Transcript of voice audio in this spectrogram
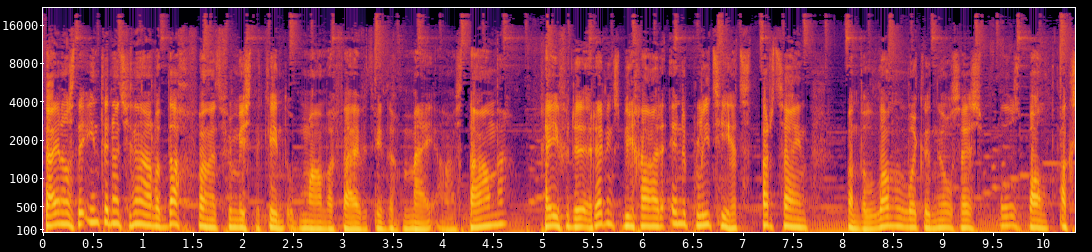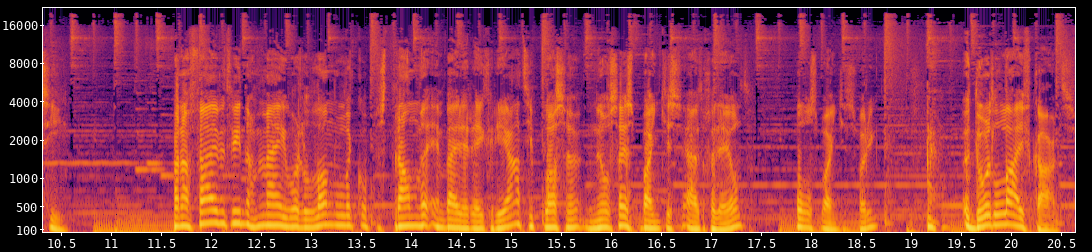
Tijdens de internationale dag van het vermiste kind op maandag 25 mei aanstaande... geven de reddingsbrigade en de politie het startsein van de landelijke 06 polsbandactie... Vanaf 25 mei worden landelijk op de stranden en bij de recreatieplassen 06-bandjes uitgedeeld. Polsbandjes, sorry. Door de lifeguards.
